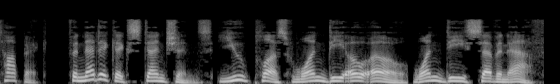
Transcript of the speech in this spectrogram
Topic: Phonetic extensions U plus 1D00 1D7F.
